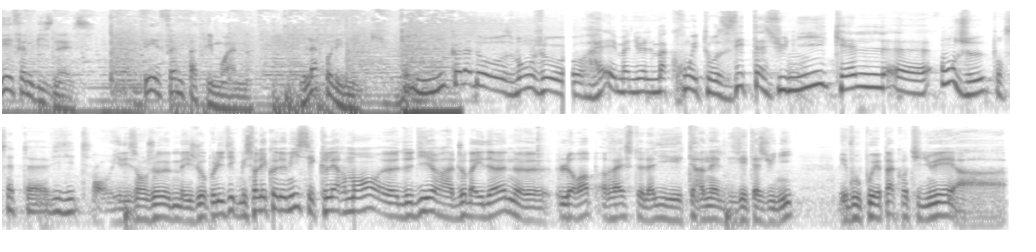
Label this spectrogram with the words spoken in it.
BFM Business, BFM Patrimoine, la polémique. Nicolas Dose, bonjour. Emmanuel Macron est aux États-Unis. Quel euh, enjeu pour cette euh, visite? Bon, Il y a des enjeux mais géopolitiques, mais sur l'économie, c'est clairement euh, de dire à Joe Biden l'Europe reste l'allié éternel des États-Unis, mais vous ne pouvez pas continuer à,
